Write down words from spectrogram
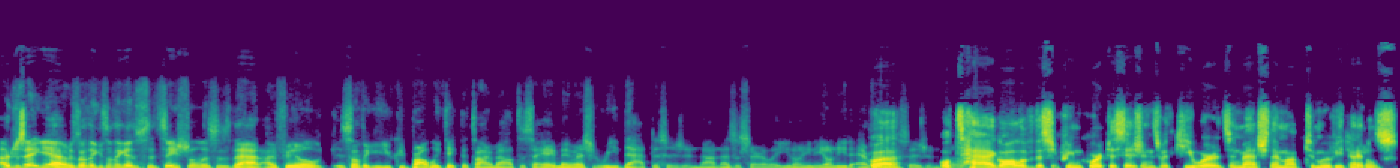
I'm just saying, yeah, something something as sensationalist as that. I feel is something you could probably take the time out to say, hey, maybe I should read that decision, not necessarily. You know, you, you don't need every well, decision. We'll but. tag all of the Supreme Court decisions with keywords and match them up to movie titles.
